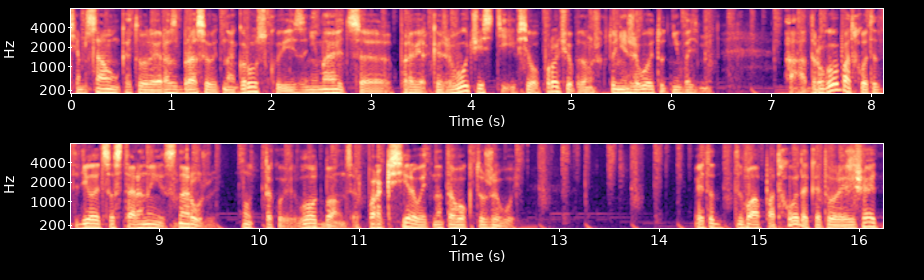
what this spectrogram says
тем самым, который разбрасывает нагрузку и занимаются проверкой живучести и всего прочего, потому что кто не живой, тут не возьмет. А другой подход это делать со стороны снаружи. Ну, такой balancer, проксировать на того, кто живой. Это два подхода, которые решают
